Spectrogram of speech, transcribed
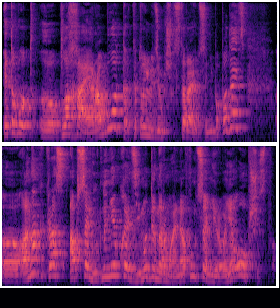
это вот э, плохая работа, к которой люди обычно стараются не попадать, она как раз абсолютно необходима для нормального функционирования общества.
